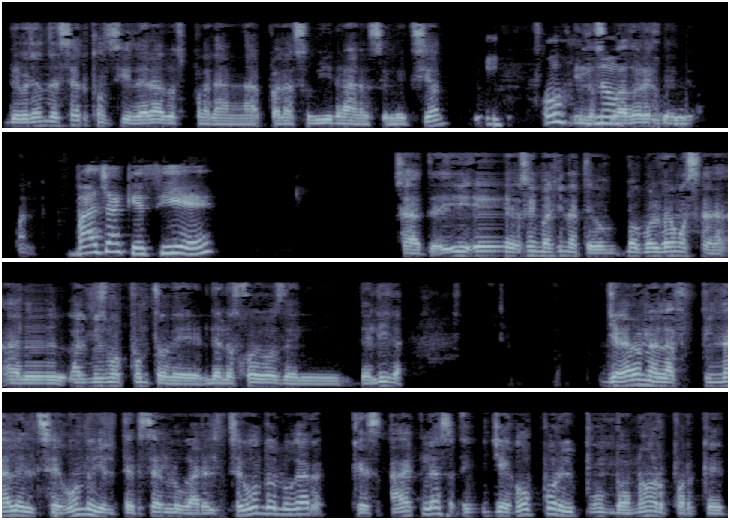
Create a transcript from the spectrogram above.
deberían de ser considerados para, para subir a la selección. y los jugadores de Vaya que sí, ¿eh? O sea, eh, imagínate, volvemos al, al, mismo punto de, de los juegos del, de liga llegaron a la final el segundo y el tercer lugar. El segundo lugar, que es Atlas, llegó por el punto honor, porque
